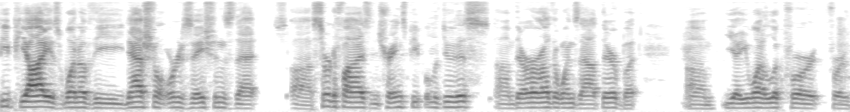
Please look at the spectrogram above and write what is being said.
BPI is one of the national organizations that uh, certifies and trains people to do this. Um, there are other ones out there, but um, yeah, you want to look for for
